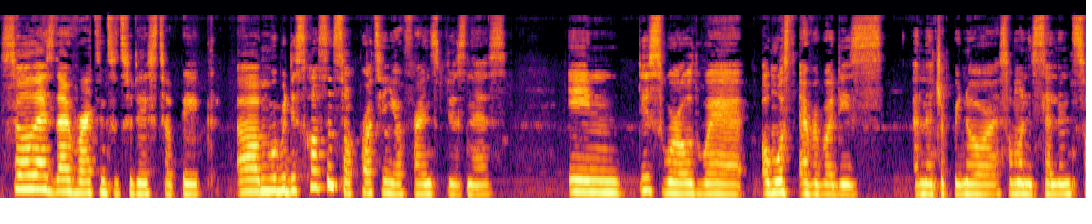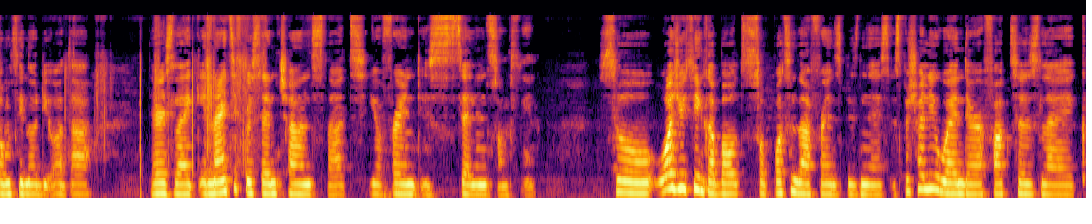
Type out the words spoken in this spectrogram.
So let's dive right into today's topic. Um, we'll be discussing supporting your friend's business in this world where almost everybody's an entrepreneur. Someone is selling something or the other. There's like a ninety percent chance that your friend is selling something. So, what do you think about supporting that friend's business, especially when there are factors like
